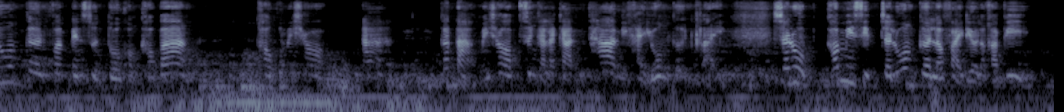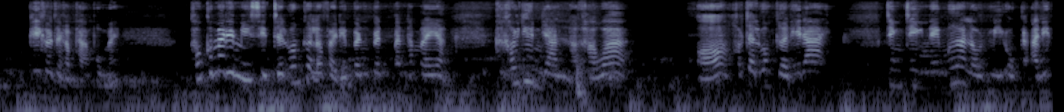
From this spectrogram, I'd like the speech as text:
ล่วงเกินความเป็นส่วนตัวของเขาบ้าง เขาก็ไม่ชอบ อ่า ก็ต่างไม่ชอบซึ่งกันและกัน ถ้ามีใครล่วงเกินใคร สรุปเขามีสิทธิ์จะล่วงเกินเราฝ่ายเดียวเหรอครับพี่ พี่เข้าใจคำถามผมไหมเขาก็ไม่ได้มีสิทธิ์จะล่วงเกินเราฝ่ายเดียวเป็นเป็นเป็นทำไมอะคือเขายืนยันเหรอคะว่า อ๋อเขาจะล่วงเกินให้ได้ จริง ๆ ในเมื่อเรามีโอกาสอันนี้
